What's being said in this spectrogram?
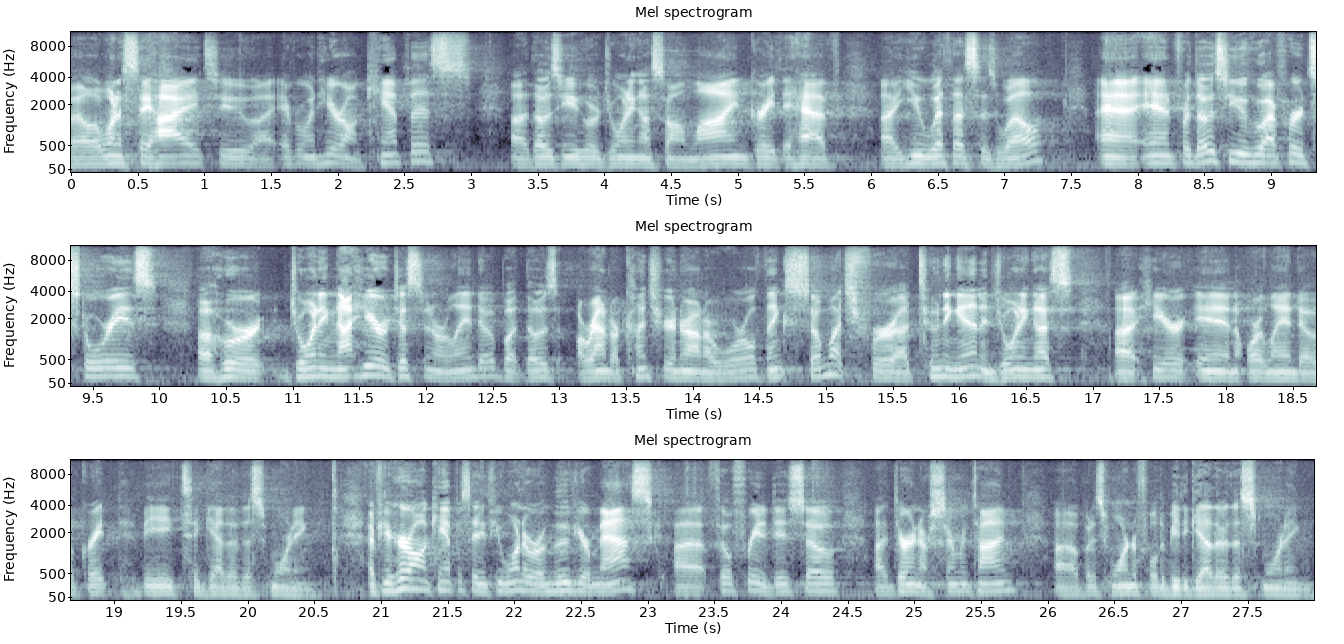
Well, I want to say hi to uh, everyone here on campus, uh, those of you who are joining us online. Great to have uh, you with us as well. Uh, and for those of you who I've heard stories uh, who are joining, not here just in Orlando, but those around our country and around our world, thanks so much for uh, tuning in and joining us here in Orlando. Great to be together this morning. If you're here on campus and if you want to remove your mask, feel free to do so during our sermon time. but it's wonderful to be together this morning.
